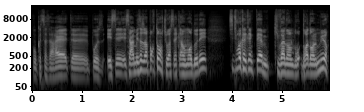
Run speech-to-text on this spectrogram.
Faut que ça s'arrête, euh, pause. Et c'est un message important, tu vois. C'est qu'à un moment donné, si tu vois quelqu'un que t'aimes qui va dans le, dro- droit dans le mur,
